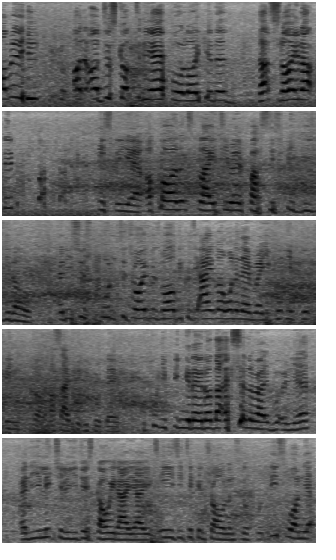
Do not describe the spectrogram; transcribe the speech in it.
I mean, I, I just got to the airport, like, and then that's not happening. it's the, yeah, I can't explain to you how fast this thing is, you know. And it's just fun to drive as well because it ain't like one of them where you put your foot thing, no, I say put your foot down. You put your finger down on that accelerator button, yeah? And you literally, you just go in there, yeah? It's easy to control and stuff. But this one, yeah.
